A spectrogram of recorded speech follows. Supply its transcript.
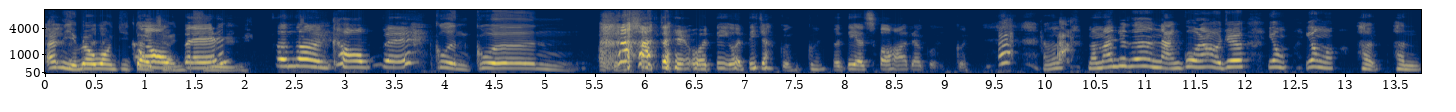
啊，你有没有忘记带餐具？真的很靠背，滚滚。对我弟，我弟叫滚滚，我弟的绰号叫滚滚。然后妈妈就真的难过，然后我就用用很很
